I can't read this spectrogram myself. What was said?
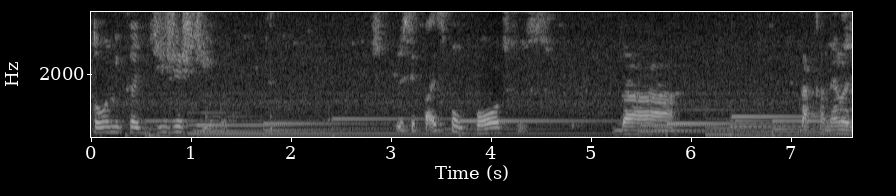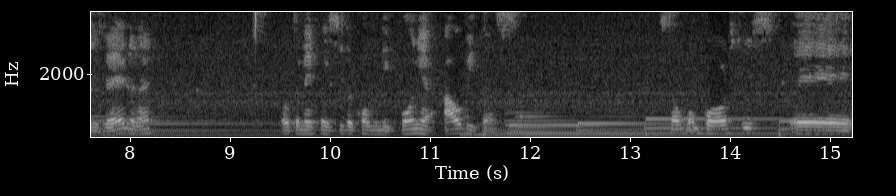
tônica digestiva. Os principais compostos da, da canela de velho, né? ou também conhecida como Niconia albicans, são compostos é,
